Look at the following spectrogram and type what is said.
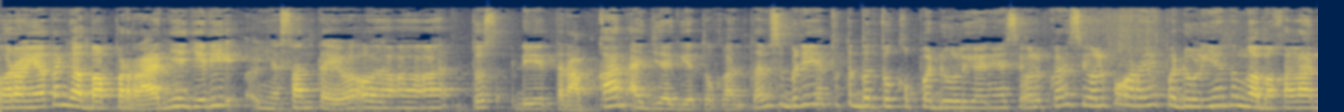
orangnya tuh nggak baperan ya jadi ya santai we, oh, eh, eh, terus diterapkan aja gitu kan. Tapi sebenarnya itu bentuk kepeduliannya si Olive karena si Olive orangnya pedulinya tuh nggak bakalan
